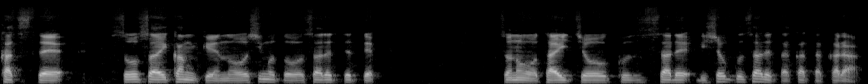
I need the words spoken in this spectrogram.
かつて総裁関係のお仕事をされてて、その後体調を崩され、離職された方から、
